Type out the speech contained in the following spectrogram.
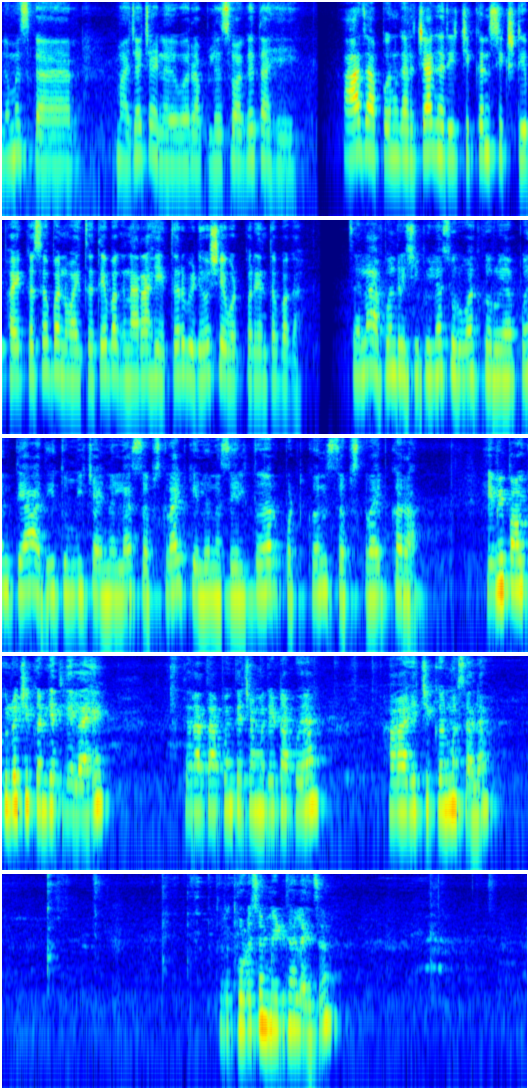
नमस्कार. माझ्या चॅनलवर आपलं स्वागत आहे. आज आपण घरच्या घरी चिकन सिक्स्टी फाय कसं बनवायचं ते बघणार आहे तर व्हिडिओ शेवटपर्यंत बघा. चला आपण रेसिपीला सुरुवात करूया पण त्याआधी तुम्ही चॅनलला सबस्क्राईब केलं नसेल तर पटकन सबस्क्राईब करा. हे मी पाव किलो चिकन घेतलेलं आहे. तर आता आपण त्याच्यामध्ये टाकूया. हा आहे चिकन मसाला. तर थोडंसं मीठ घालायचं.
